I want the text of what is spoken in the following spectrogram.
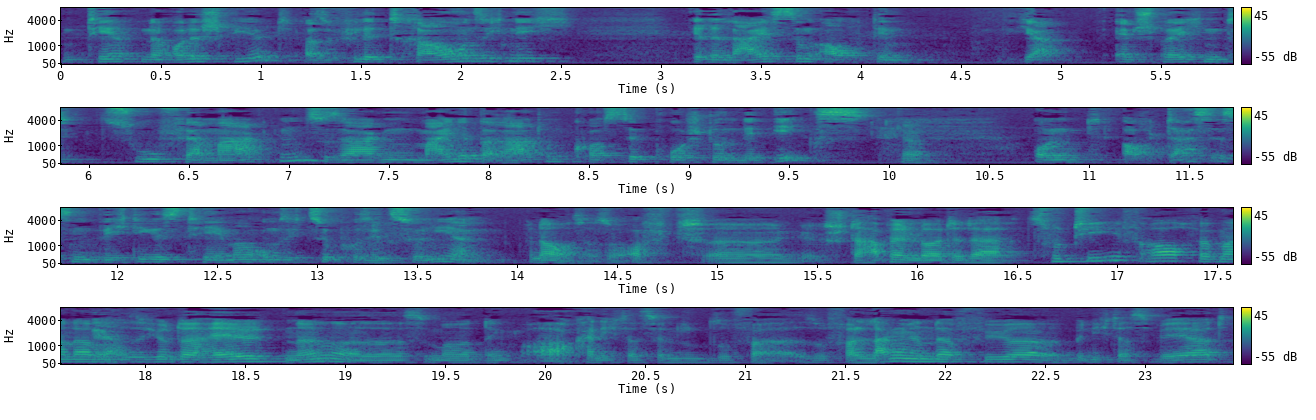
eine Rolle spielt. Also viele trauen sich nicht, ihre Leistung auch dem ja, entsprechend zu vermarkten, zu sagen, meine Beratung kostet pro Stunde X. Ja. Und auch das ist ein wichtiges Thema, um sich zu positionieren. Genau, also oft äh, stapeln Leute da zu tief auch, wenn man da ja. sich unterhält. Ne? Also dass immer denkt, oh, kann ich das denn so, ver so verlangen dafür? Bin ich das wert?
